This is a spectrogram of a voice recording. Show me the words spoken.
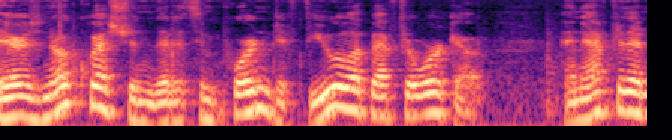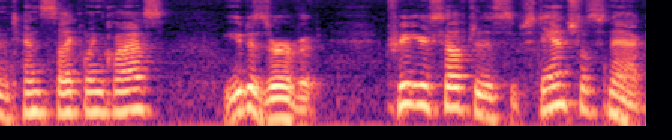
There is no question that it's important to fuel up after a workout. And after that intense cycling class, you deserve it. Treat yourself to this substantial snack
